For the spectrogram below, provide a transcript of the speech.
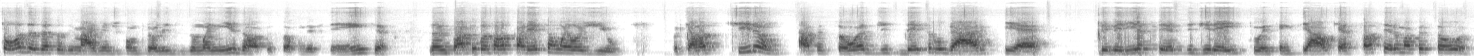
todas essas imagens de controle desumanizam a pessoa com deficiência, não importa o quanto elas pareçam um elogio, porque elas tiram a pessoa de, desse lugar que é deveria ser de direito essencial, que é só ser uma pessoa.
